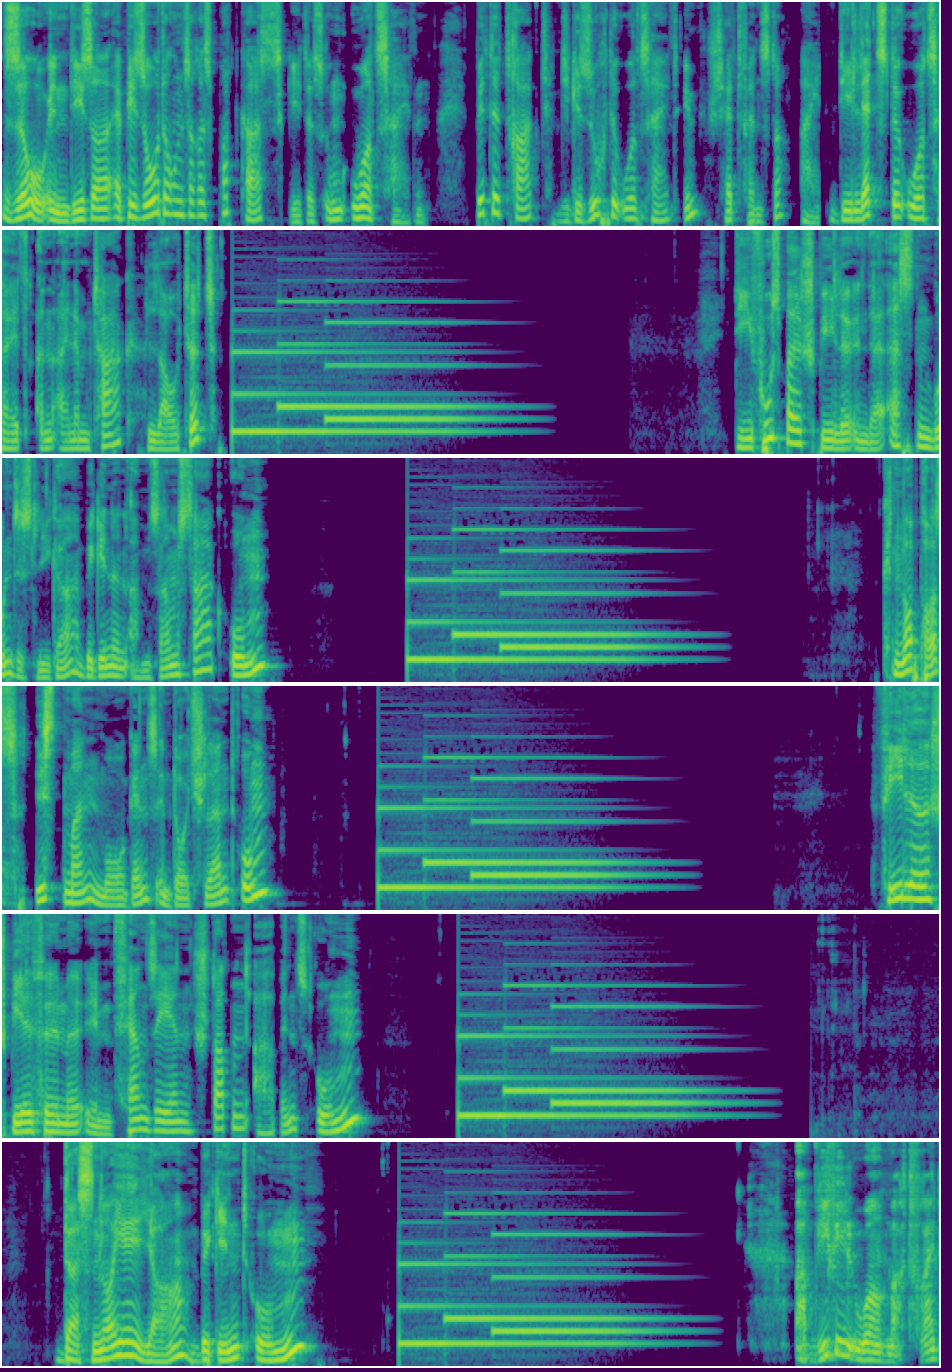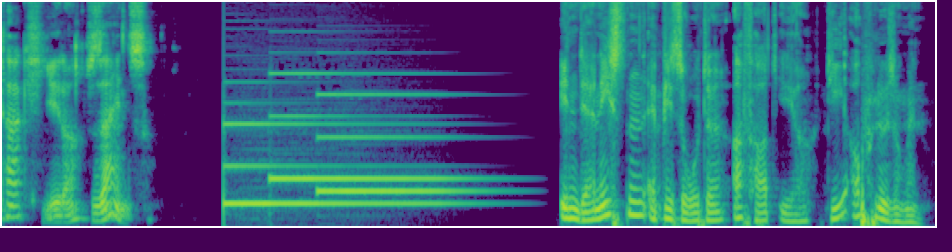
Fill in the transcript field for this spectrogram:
So, in dieser Episode unseres Podcasts geht es um Uhrzeiten. Bitte tragt die gesuchte Uhrzeit im Chatfenster ein. Die letzte Uhrzeit an einem Tag lautet Die Fußballspiele in der ersten Bundesliga beginnen am Samstag um Knoppers isst man morgens in Deutschland um Viele Spielfilme im Fernsehen starten abends um Das neue Jahr beginnt um Ab wie viel Uhr macht Freitag jeder seins? In der nächsten Episode erfahrt ihr die Auflösungen.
